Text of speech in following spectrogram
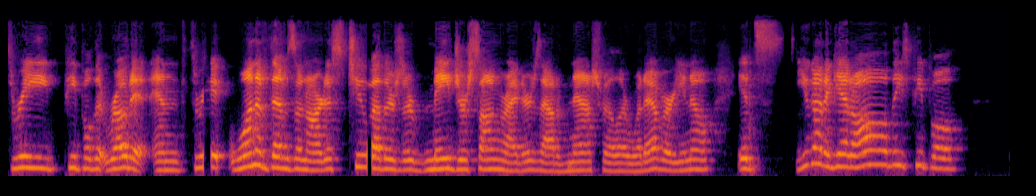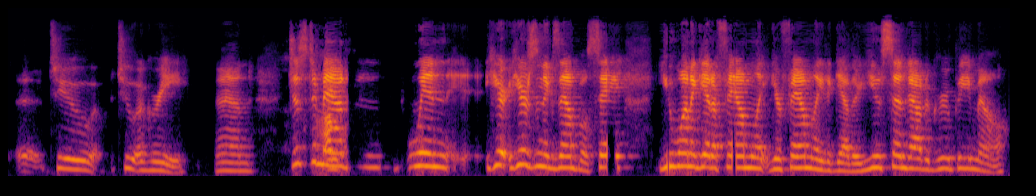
three people that wrote it, and three one of them's an artist, two others are major songwriters out of Nashville or whatever. You know, it's you got to get all these people uh, to to agree. And just imagine um, when here here's an example. Say you want to get a family your family together. You send out a group email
